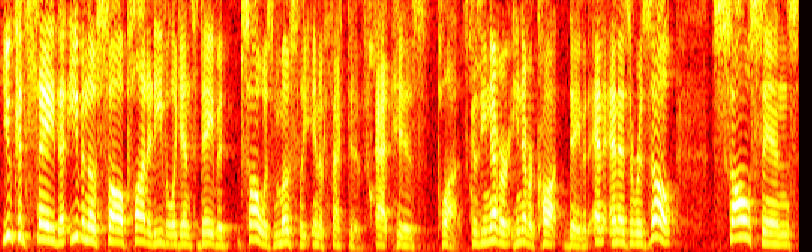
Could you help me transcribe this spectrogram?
You could say that even though Saul plotted evil against David, Saul was mostly ineffective at his plots because he never, he never caught David. And, and as a result, Saul's sins,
